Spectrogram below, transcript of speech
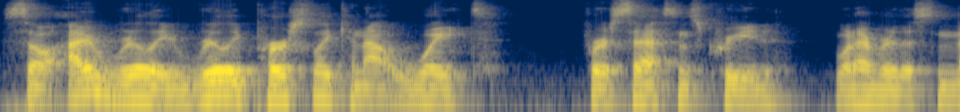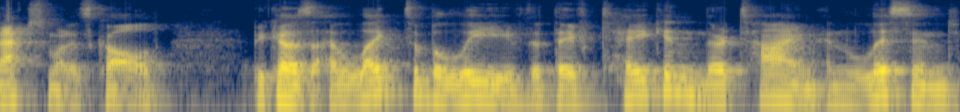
So I really, really personally cannot wait for Assassin's Creed, whatever this next one is called, because I like to believe that they've taken their time and listened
